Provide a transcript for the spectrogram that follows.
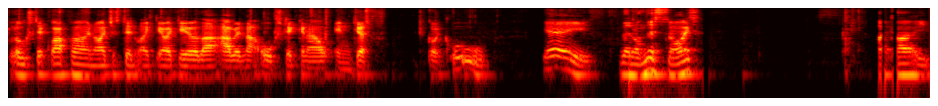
glow stick wrapper, and I just didn't like the idea of that having that all sticking out and just going, oh, yay! Then on this side, I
